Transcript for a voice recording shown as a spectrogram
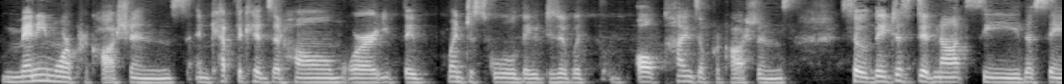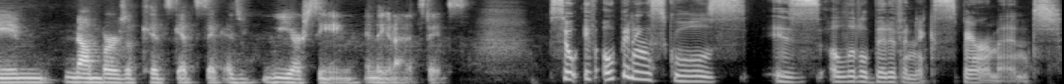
many more precautions and kept the kids at home, or if they went to school, they did it with all kinds of precautions. So they just did not see the same numbers of kids get sick as we are seeing in the United States. So if opening schools is a little bit of an experiment,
